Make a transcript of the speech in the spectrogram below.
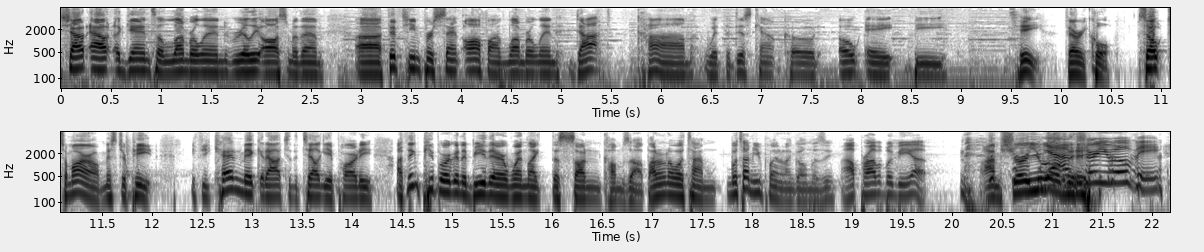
Shout out again to Lumberland. Really awesome of them. Uh, 15% off on lumberland.com with the discount code OABT. Very cool. So tomorrow, Mr. Pete, if you can make it out to the tailgate party, I think people are going to be there when like the sun comes up. I don't know what time. What time you planning on going, Lizzie? I'll probably be up. I'm sure you yeah, will Yeah, I'm sure you will be.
